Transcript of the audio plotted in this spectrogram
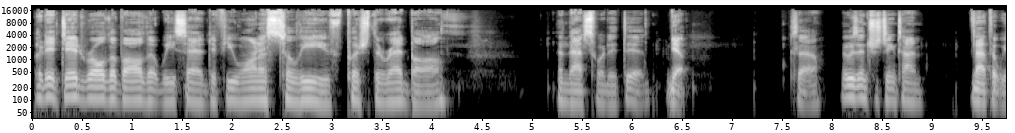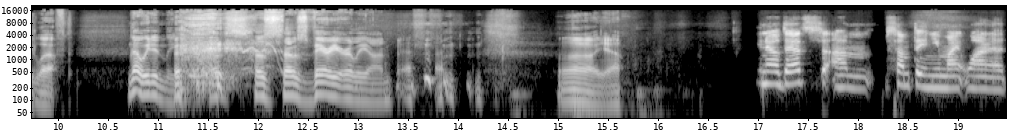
But it did roll the ball that we said, if you want us to leave, push the red ball. And that's what it did. Yep. So it was an interesting time. Not that we left. No, we didn't leave. that, was, that, was, that was very early on. Oh, yeah. You know, that's um, something you might want to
